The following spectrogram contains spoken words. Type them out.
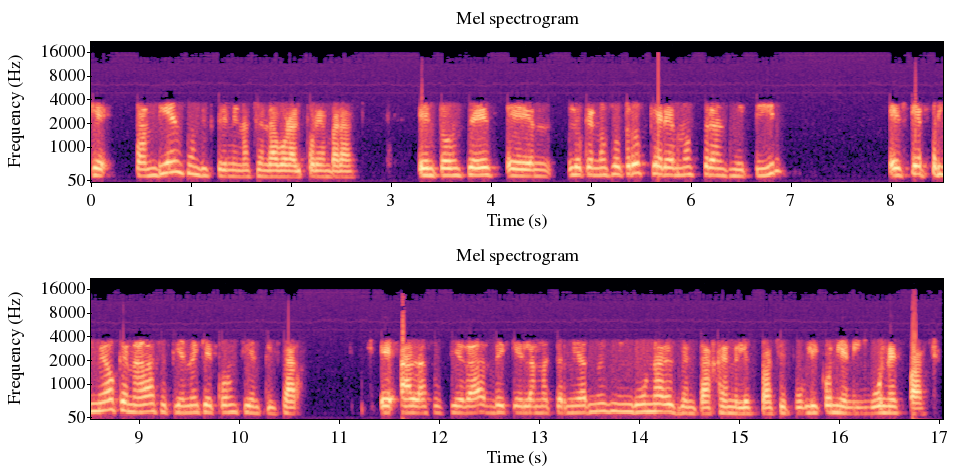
que también son discriminación laboral por embarazo. Entonces, em, lo que nosotros queremos transmitir es que primero que nada se tiene que concientizar eh, a la sociedad de que la maternidad no es ninguna desventaja en el espacio público ni en ningún espacio.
